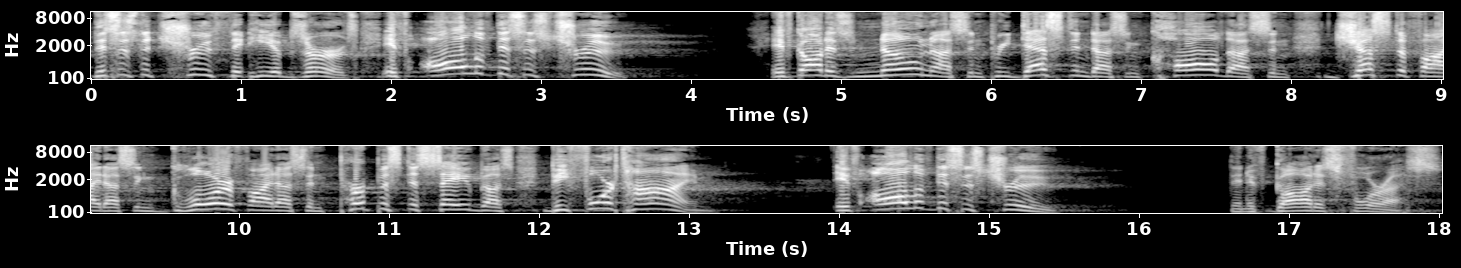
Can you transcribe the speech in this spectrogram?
This is the truth that he observes. If all of this is true, if God has known us and predestined us and called us and justified us and glorified us and purposed to save us before time, if all of this is true, then if God is for us,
